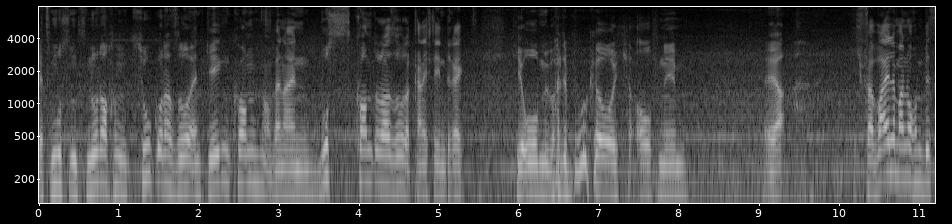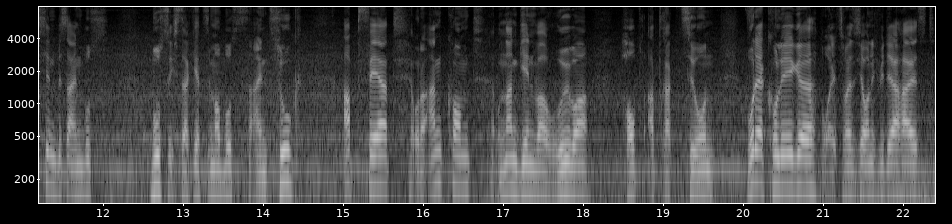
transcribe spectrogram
Jetzt muss uns nur noch ein Zug oder so entgegenkommen. Und wenn ein Bus kommt oder so, dann kann ich den direkt hier oben über die Brücke euch aufnehmen. Ja, ich verweile mal noch ein bisschen, bis ein Bus, Bus, ich sag jetzt immer Bus, ein Zug abfährt oder ankommt. Und dann gehen wir rüber, Hauptattraktion, wo der Kollege, boah, jetzt weiß ich auch nicht, wie der heißt,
